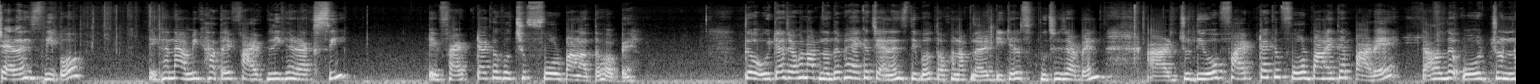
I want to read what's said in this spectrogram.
চ্যালেঞ্জ দিব। এখানে আমি খাতায় ফাইভ লিখে রাখছি। এই ফাইভটাকে হচ্ছে ফোর বানাতে হবে। তো ওইটা যখন আপনাদের ভাইয়াকে চ্যালেঞ্জ দিব, তখন আপনারা ডিটেলস বুঝে যাবেন। আর যদি ও ফাইভটাকে ফোর বানাইতে পারে, তাহলে ওর জন্য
